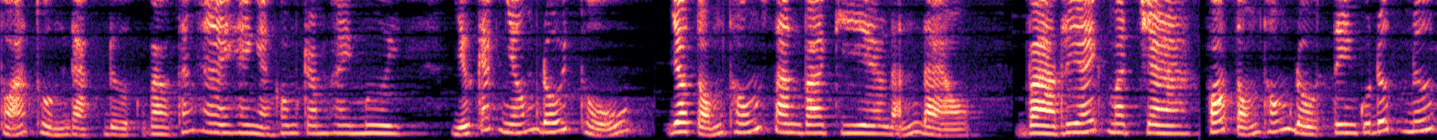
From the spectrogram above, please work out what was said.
thỏa thuận đạt được vào tháng 2 2020 giữa các nhóm đối thủ do Tổng thống Salva Kiir lãnh đạo và Riek Machar, phó tổng thống đầu tiên của đất nước,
